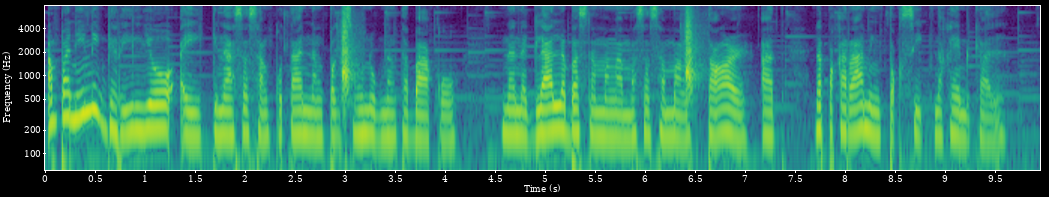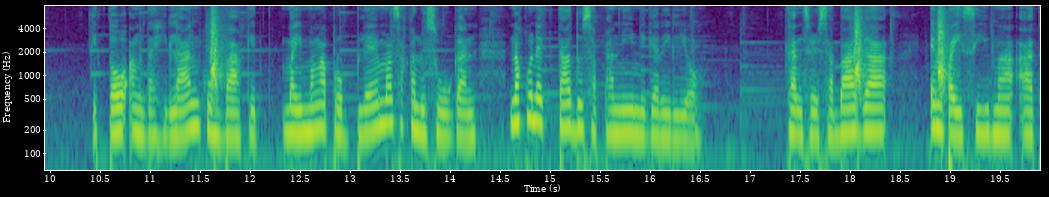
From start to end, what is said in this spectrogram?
Ang paninigarilyo ay kinasasangkutan ng pagsunog ng tabako na naglalabas ng mga masasamang tar at napakaraming toxic na chemical. Ito ang dahilan kung bakit may mga problema sa kalusugan na konektado sa paninigarilyo. Kanser sa baga, emphysema at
